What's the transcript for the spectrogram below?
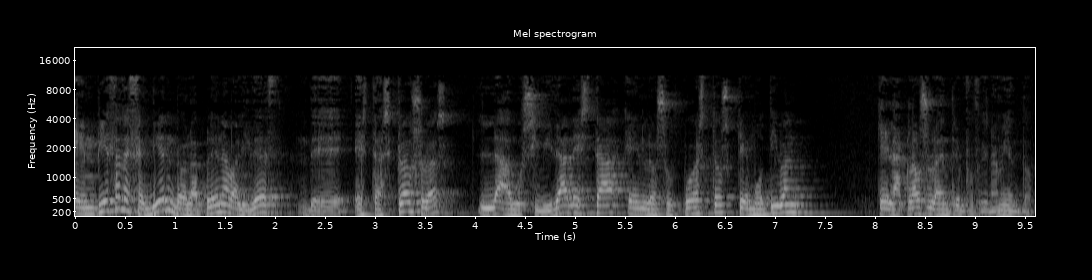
empieza defendiendo la plena validez de estas cláusulas, la abusividad está en los supuestos que motivan que la cláusula entre en funcionamiento.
